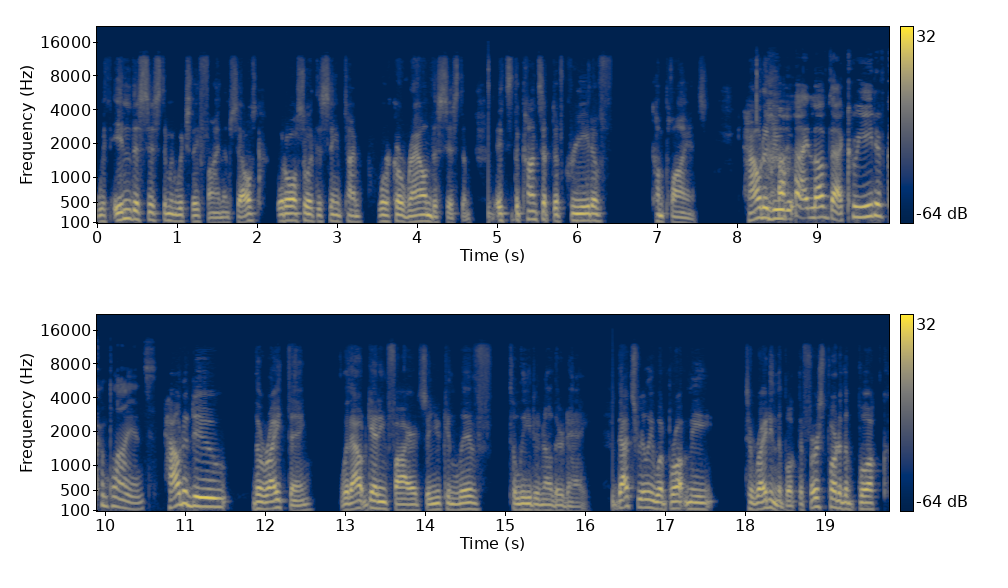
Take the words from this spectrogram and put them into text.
within the system in which they find themselves, but also at the same time work around the system. It's the concept of creative compliance. How to do I love that creative compliance. How to do the right thing without getting fired so you can live to lead another day. That's really what brought me to writing the book. The first part of the book,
